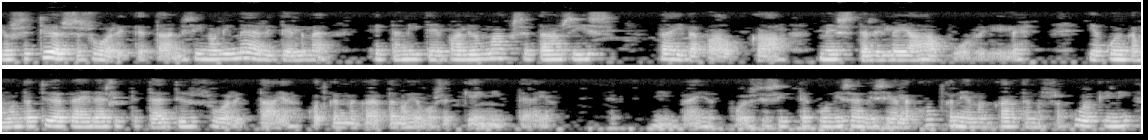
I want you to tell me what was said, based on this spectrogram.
jos se työssä suoritetaan, niin siinä oli määritelmä, että miten paljon maksetaan siis päiväpalkkaa mestarille ja apurille. Ja kuinka monta työpäivää sitten täytyy suorittaa ja Kotkaniemen kartano hevoset kengittää ja niin päin pois. Ja sitten kun isäni siellä Kotkaniemen kartanossa kulki, niin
